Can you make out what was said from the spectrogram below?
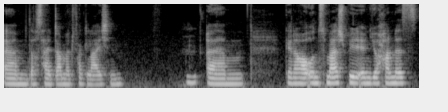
ähm, das halt damit vergleichen. Mhm. Ähm, genau, und zum Beispiel in Johannes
